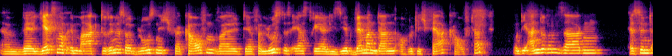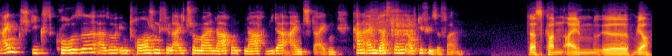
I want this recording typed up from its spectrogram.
ähm, wer jetzt noch im Markt drin ist, soll bloß nicht verkaufen, weil der Verlust ist erst realisiert, wenn man dann auch wirklich verkauft hat. Und die anderen sagen, es sind Einstiegskurse, also in Tranchen vielleicht schon mal nach und nach wieder einsteigen. Kann einem das dann auf die Füße fallen? Das kann einem, äh, ja,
